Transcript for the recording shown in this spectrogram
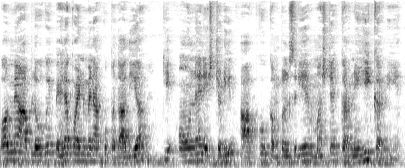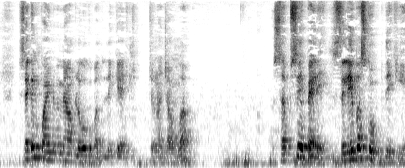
और मैं आप लोगों को पहला पॉइंट मैंने आपको बता दिया कि ऑनलाइन स्टडी आपको कंपलसरी है मस्ट है, करनी ही करनी है। सेकेंड पॉइंट में मैं आप लोगों को लेके चलना चाहूँगा सबसे पहले सिलेबस को देखिए।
